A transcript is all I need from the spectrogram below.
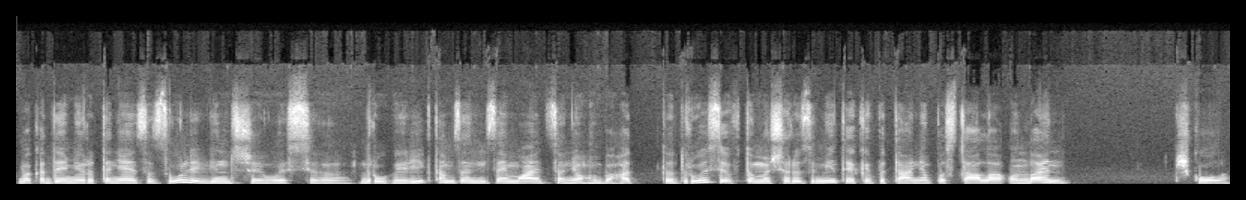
в академію Ротаня і Зазулі. Він же ось е, другий рік там займається. У нього багато друзів, тому що розумієте, яке питання постало онлайн школа.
